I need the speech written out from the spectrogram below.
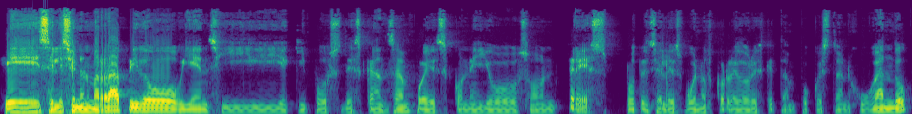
eh, se lesionan más rápido, o bien si equipos descansan, pues con ello son tres potenciales buenos corredores que tampoco están jugando,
